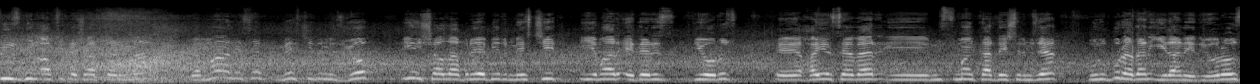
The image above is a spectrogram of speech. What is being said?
düzgün Afrika şartlarında ve maalesef mescidimiz yok. İnşallah buraya bir mescit imar ederiz diyoruz. Ee, hayırsever e, Müslüman kardeşlerimize bunu buradan ilan ediyoruz.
